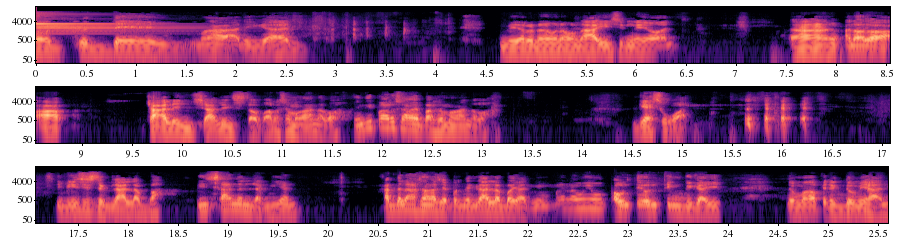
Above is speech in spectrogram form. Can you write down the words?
Yo, good day, mga kanigan. Meron na naman ako naisip ngayon. Ah, ano to, ah, challenge, challenge to para sa mga anak ko. Hindi para sa akin, para sa mga anak ko. Guess what? si Mrs. naglalaba. Minsanan lang yan. Kadalasan kasi pag naglalaba yan, yung, yung paunti-unting bigay ng mga pinagdumihan,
